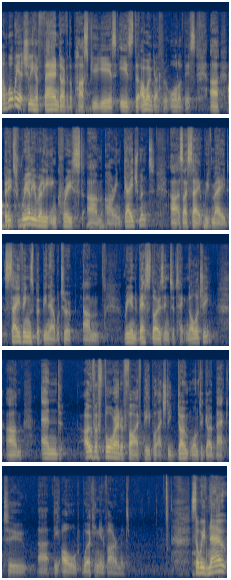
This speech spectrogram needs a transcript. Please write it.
And what we actually have found over the past few years is that, I won't go through all of this, uh, but it's really, really increased um, our engagement. Uh, as I say, we've made savings, but been able to um, reinvest those into technology. Um, and over four out of five people actually don't want to go back to uh, the old working environment. So we've now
